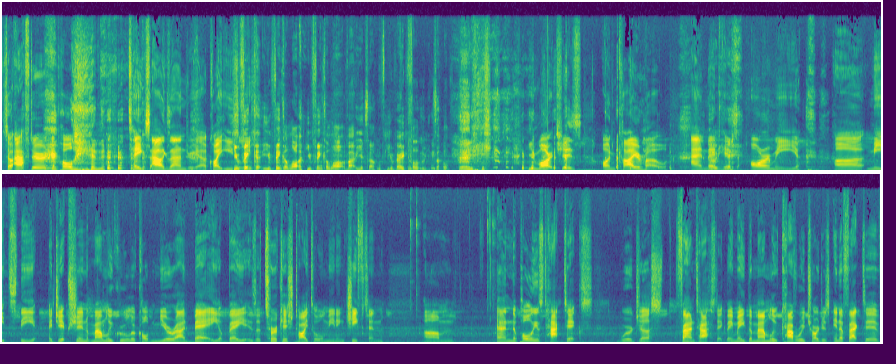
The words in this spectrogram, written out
So after Napoleon takes Alexandria quite easily, you think you think a lot. You think a lot about yourself. You're very full of yourself. he marches on Cairo, and then Okay. his army uh, meets the Egyptian Mamluk ruler called Murad Bey. Bey is a Turkish title meaning chieftain. Um, and Napoleon's tactics were just fantastic. They made the Mamluk cavalry charges ineffective.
